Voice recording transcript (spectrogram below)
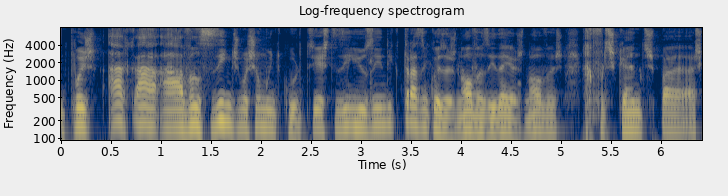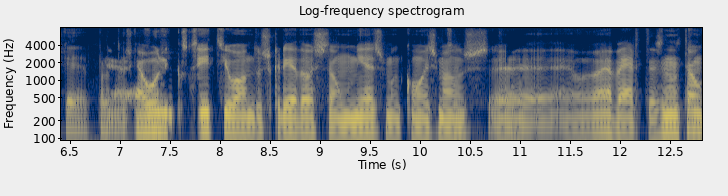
depois há, há, há avancezinhos, mas são muito curtos. Estes e os indie que trazem coisas novas, ideias novas, refrescantes, pá, acho que é... Pronto, é, é, o único sítio onde os criadores estão mesmo com as mãos uh, abertas, não estão,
